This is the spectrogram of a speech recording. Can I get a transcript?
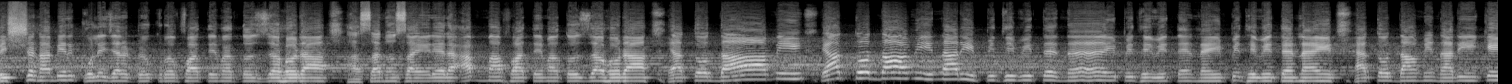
বিশ্বনবীর কলেজার টুকরো ফাতেমা তো জহরা হাসান হুসাইনের আম্মা ফাতেমা তো জহরা এত দামি এত দামি নারী পৃথিবীতে নেই পৃথিবীতে নেই পৃথিবীতে নেই। এত দামি নারীকে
